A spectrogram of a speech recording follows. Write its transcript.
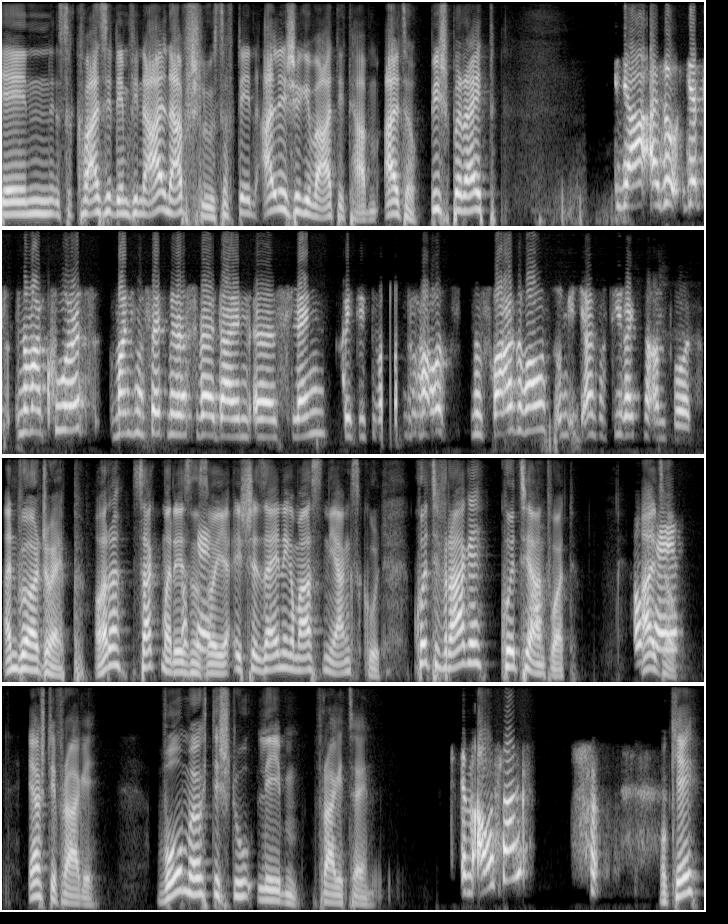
den, so quasi den finalen Abschluss, auf den alle schon gewartet haben. Also, bist du bereit? Ja, also jetzt nochmal kurz. Manchmal fällt mir das schwer, dein äh, Slang richtig zu eine Frage raus und ich einfach direkt eine Antwort. Ein Wordrap, oder? Sag mal das okay. noch so. Ja, ist einigermaßen young school. Kurze Frage, kurze Antwort. Okay. Also, erste Frage. Wo möchtest du leben? Fragezeichen. Im Ausland? okay.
